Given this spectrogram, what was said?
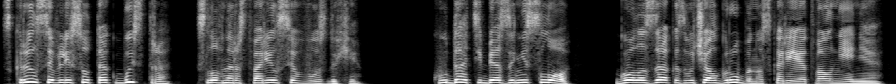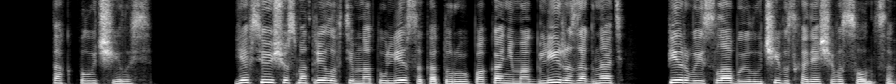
скрылся в лесу так быстро, словно растворился в воздухе. «Куда тебя занесло?» Голос Зака звучал грубо, но скорее от волнения. Так получилось. Я все еще смотрела в темноту леса, которую пока не могли разогнать первые слабые лучи восходящего солнца.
